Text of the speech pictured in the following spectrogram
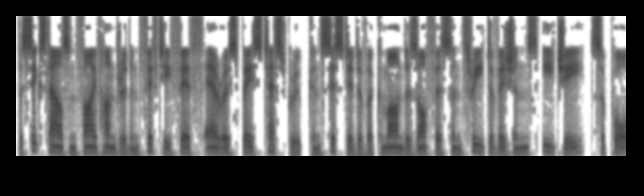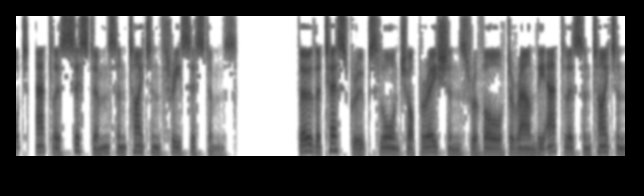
the 6555th Aerospace Test Group consisted of a commander's office and three divisions e.g., Support, Atlas Systems and Titan III Systems. Though the test group's launch operations revolved around the Atlas and Titan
